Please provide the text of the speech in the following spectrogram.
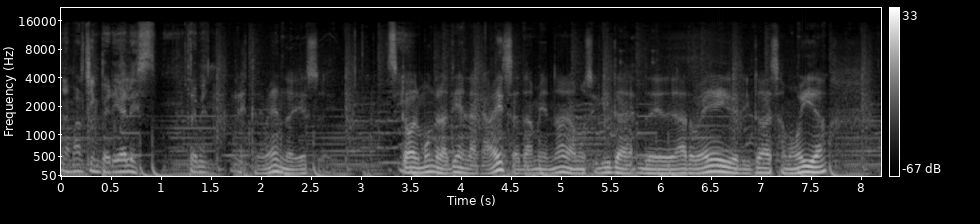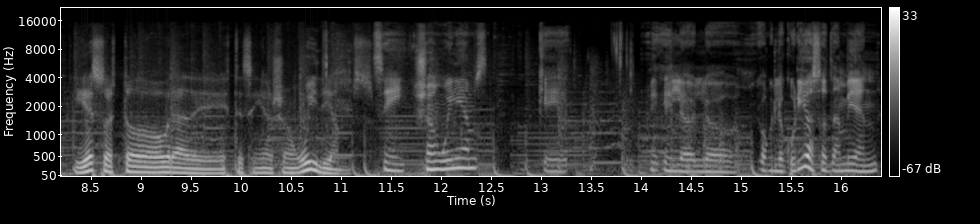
La marcha imperial es tremenda. Es tremendo y es, Sí. todo el mundo la tiene en la cabeza también, ¿no? La musiquita de Darth Vader y toda esa movida. Y eso es todo obra de este señor John Williams. Sí, John Williams, que eh, lo, lo- lo- lo curioso también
